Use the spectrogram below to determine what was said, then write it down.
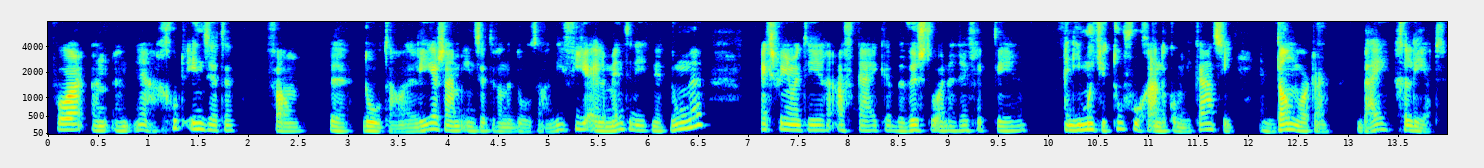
voor een, een ja, goed inzetten van de doeltaal. Een leerzaam inzetten van de doeltaal. Die vier elementen die ik net noemde, experimenteren, afkijken, bewust worden, reflecteren. En die moet je toevoegen aan de communicatie. En dan wordt er bij geleerd.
